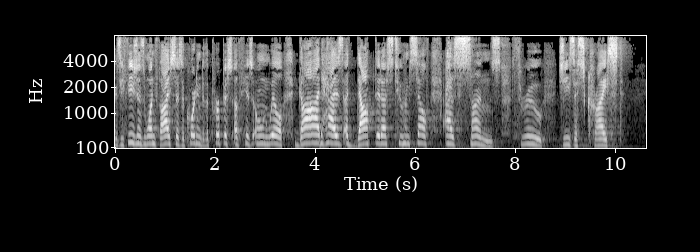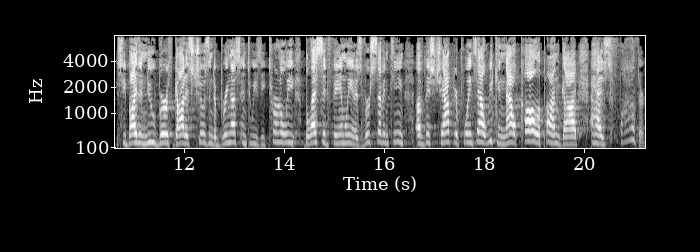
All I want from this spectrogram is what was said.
As Ephesians 1 5 says, according to the purpose of his own will, God has adopted us to himself as sons through Jesus Christ. You see, by the new birth, God has chosen to bring us into his eternally blessed family. And as verse 17 of this chapter points out, we can now call upon God as Father.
